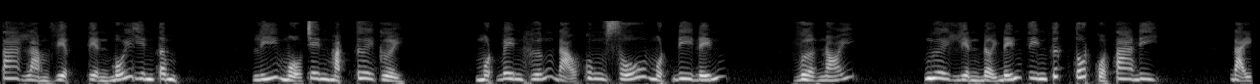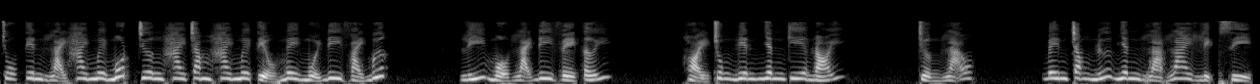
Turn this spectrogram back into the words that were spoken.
Ta làm việc tiền bối yên tâm. Lý mộ trên mặt tươi cười. Một bên hướng đạo cung số một đi đến. Vừa nói. Ngươi liền đợi đến tin tức tốt của ta đi. Đại chu tiên lại 21 chương 220 tiểu mê muội đi vài bước. Lý mộ lại đi về tới. Hỏi trung niên nhân kia nói. Trường lão. Bên trong nữ nhân là lai lịch gì?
